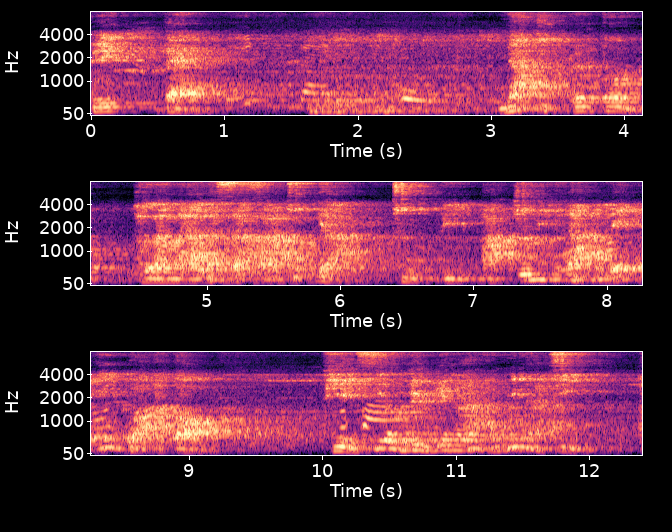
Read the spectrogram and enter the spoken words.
Big Bang ณจุดเริ่มต้น พลังงานและสสารทุกอย่างถูกบีบอัดจนมีขนาดเล็กยิ่งกว่าอะตอมเพียงเสี้ยวหนึ่งในล้านของวินาทีอ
